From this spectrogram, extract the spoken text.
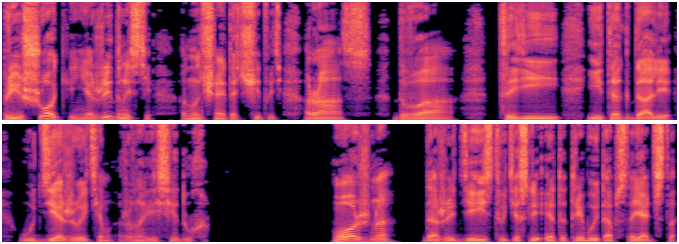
при шоке неожиданности, оно начинает отсчитывать раз, два, три и так далее, удерживая тем равновесие духа. Можно даже действовать, если это требует обстоятельства,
